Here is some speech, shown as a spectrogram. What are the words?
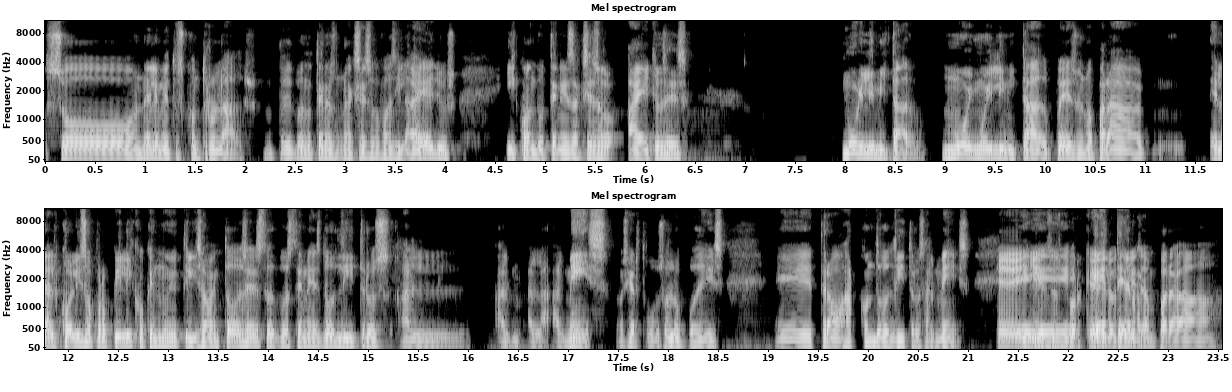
son elementos controlados. Entonces vos no tenés un acceso fácil a ellos y cuando tenés acceso a ellos es muy limitado, muy, muy limitado. Pues uno para el alcohol isopropílico que es muy utilizado en todos estos, vos tenés dos litros al, al, al mes, ¿no es cierto? Vos solo podés eh, trabajar con dos litros al mes. Eh, ¿Y eso es porque lo utilizan para...?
